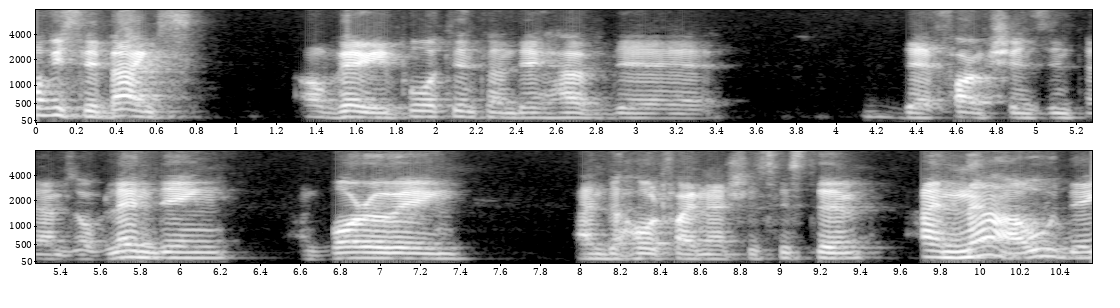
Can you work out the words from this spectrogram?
obviously banks are very important and they have their their functions in terms of lending and borrowing and the whole financial system. And now they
